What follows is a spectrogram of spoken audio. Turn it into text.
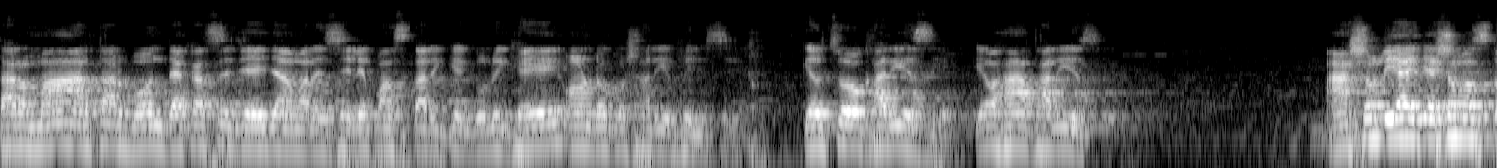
তার মা আর তার বোন দেখাচ্ছে যে এই যে আমার ছেলে পাঁচ তারিখে গুলি খেয়ে অন্ডকোষ হারিয়ে ফেলেছে। কেউ চোখ হারিয়েছে, কেউ হাত হারিয়েছে। আসলিয়ায় যে সমস্ত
